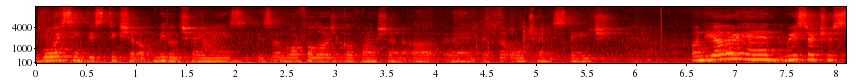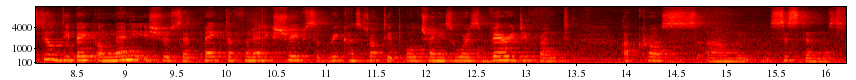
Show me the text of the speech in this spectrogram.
voicing distinction of Middle Chinese is a morphological function uh, at the Old Chinese stage. On the other hand, researchers still debate on many issues that make the phonetic shapes of reconstructed Old Chinese words very different across um, systems.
